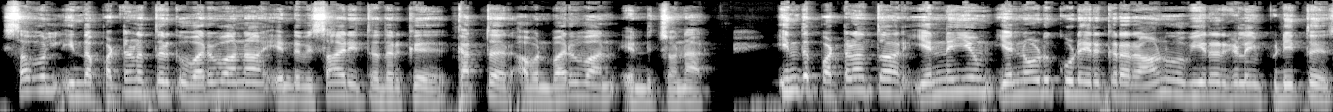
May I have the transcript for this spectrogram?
சவுல் இந்த பட்டணத்திற்கு வருவானா? என்று விசாரித்ததற்கு கர்த்தர் அவன் வருவான் என்று சொன்னார். இந்த பட்டணத்தார் என்னையும் என்னோடு கூட இருக்கிற இராணுவ வீரர்களையும் பிடித்து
